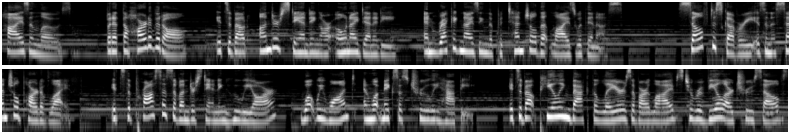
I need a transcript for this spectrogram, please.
highs and lows. But at the heart of it all, it's about understanding our own identity and recognizing the potential that lies within us. Self-discovery is an essential part of life. It's the process of understanding who we are, what we want, and what makes us truly happy. It's about peeling back the layers of our lives to reveal our true selves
